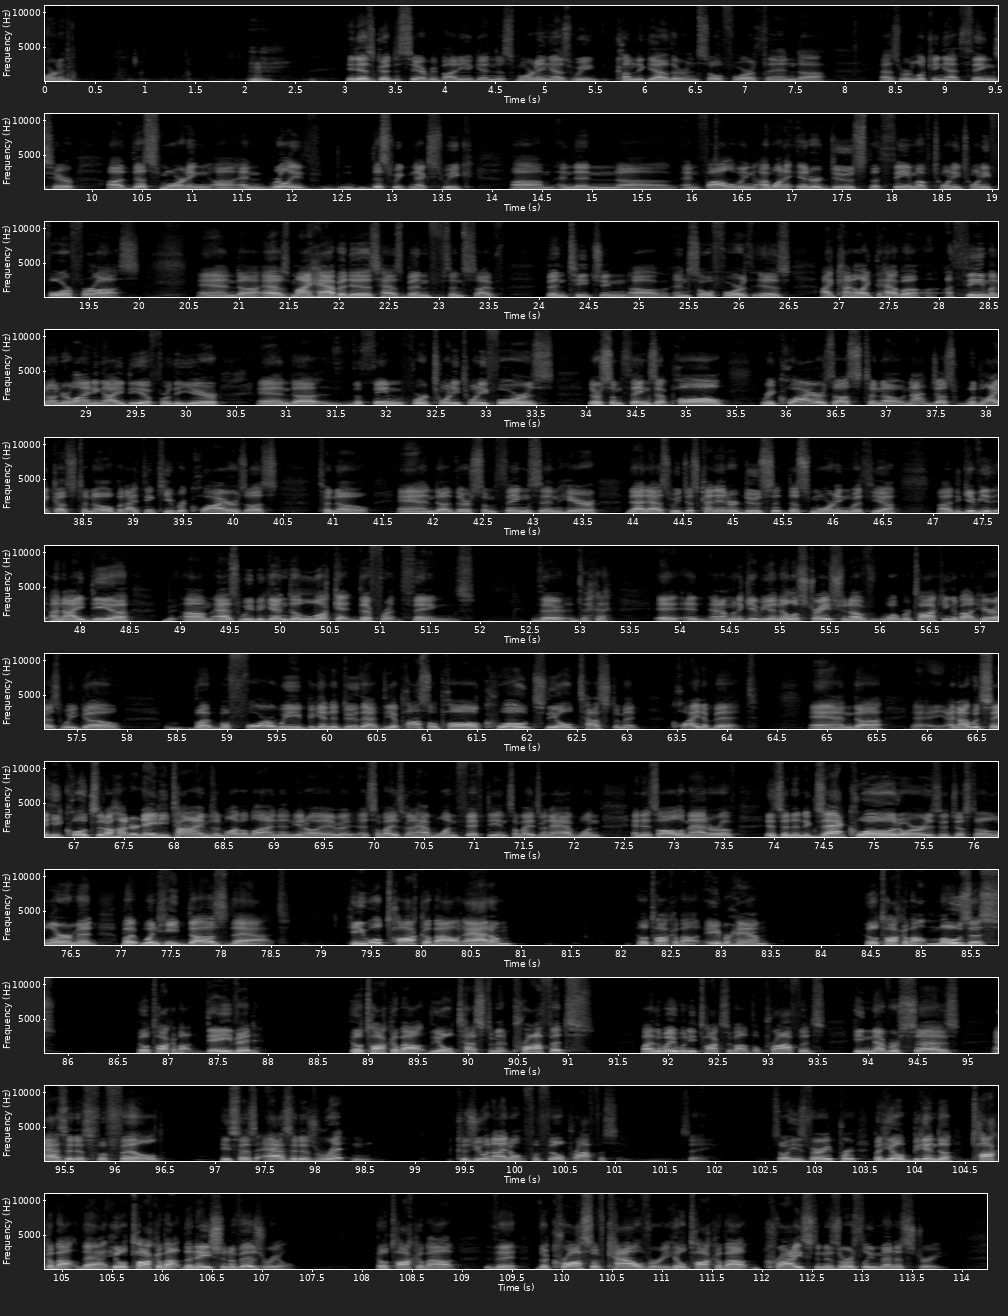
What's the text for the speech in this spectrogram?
Morning. it is good to see everybody again this morning as we come together and so forth, and uh, as we're looking at things here. Uh, this morning, uh, and really this week, next week, um, and then uh, and following, I want to introduce the theme of 2024 for us. And uh, as my habit is, has been since I've been teaching uh, and so forth is I kind of like to have a, a, theme, an underlining idea for the year. And uh, the theme for 2024 is there's some things that Paul requires us to know, not just would like us to know, but I think he requires us to know. And uh, there's some things in here that, as we just kind of introduce it this morning with you, uh, to give you an idea, um, as we begin to look at different things, there, and I'm going to give you an illustration of what we're talking about here as we go. But before we begin to do that, the Apostle Paul quotes the Old Testament quite a bit. And, uh, and I would say he quotes it 180 times and blah, blah, blah. And then, you know, eh, somebody's going to have 150 and somebody's going to have one. And it's all a matter of is it an exact quote or is it just an allurement? But when he does that, he will talk about Adam, he'll talk about Abraham, He'll talk about Moses. He'll talk about David. He'll talk about the Old Testament prophets. By the way, when he talks about the prophets, he never says, as it is fulfilled. He says, as it is written, because you and I don't fulfill prophecy. See? So he's very, per- but he'll begin to talk about that. He'll talk about the nation of Israel. He'll talk about the, the cross of Calvary. He'll talk about Christ and his earthly ministry.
